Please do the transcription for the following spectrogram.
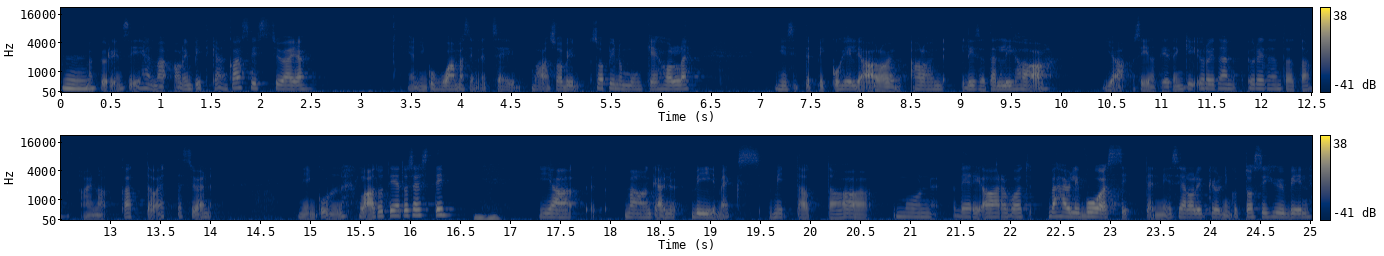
Mm. Mä pyrin siihen. Mä olin pitkään kasvissyöjä ja niin kuin huomasin, että se ei vaan sovi, sopinut mun keholle. Niin sitten pikkuhiljaa aloin, aloin lisätä lihaa ja siinä tietenkin yritän, yritän tota aina katsoa, että syön niin kuin laatutietoisesti. Mm-hmm. Ja mä oon käynyt viimeksi mittauttaa mun veriarvot vähän yli vuosi sitten, niin siellä oli kyllä niin kuin tosi hyvin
